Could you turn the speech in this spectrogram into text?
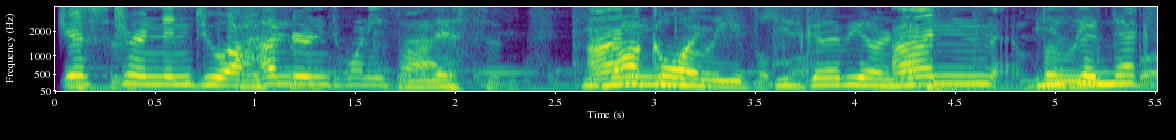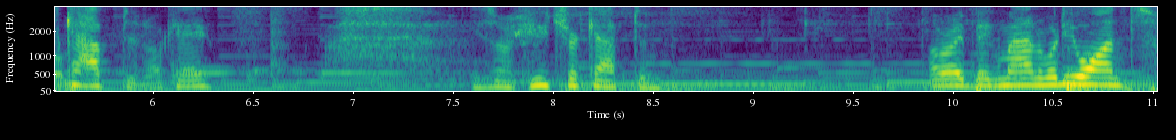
just listen, turned into 125. Listen, he's not going. He's gonna be our next. He's the next captain. Okay. He's our future captain. All right, big man. What do you want?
